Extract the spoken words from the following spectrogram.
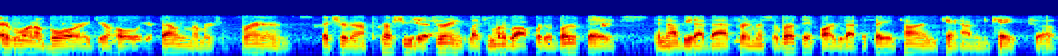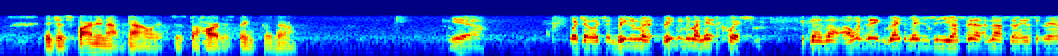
everyone on board, your whole, your family members, your friends. Make sure they're not pressure you Yeah. to drink. Like you want to go out for their birthday and not be that bad friend miss their birthday party, but at the same time you can't have any cake. So it's just finding that balance is the hardest thing for them. Yeah. Which which brings me brings me to my next question because I, I want to say congratulations to you. I said I know I said on Instagram.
